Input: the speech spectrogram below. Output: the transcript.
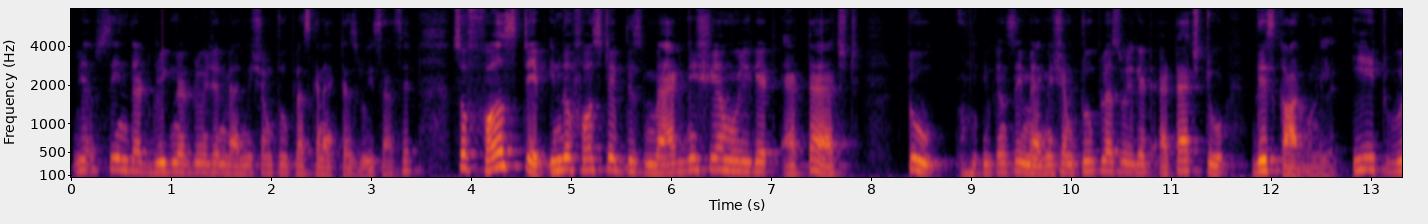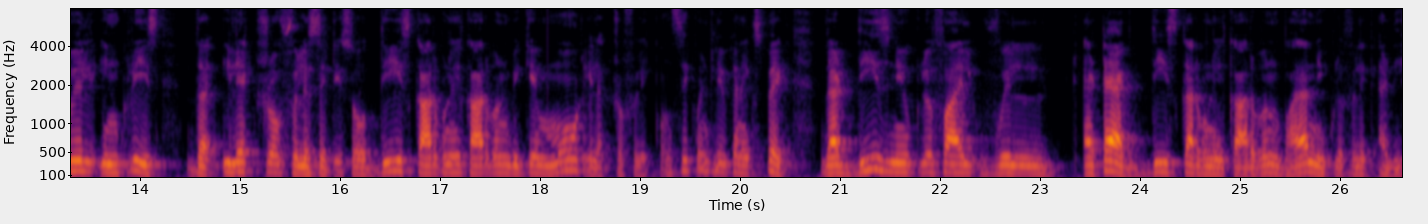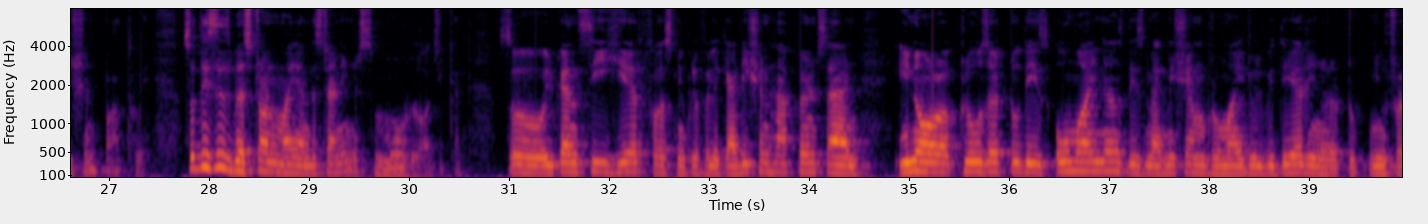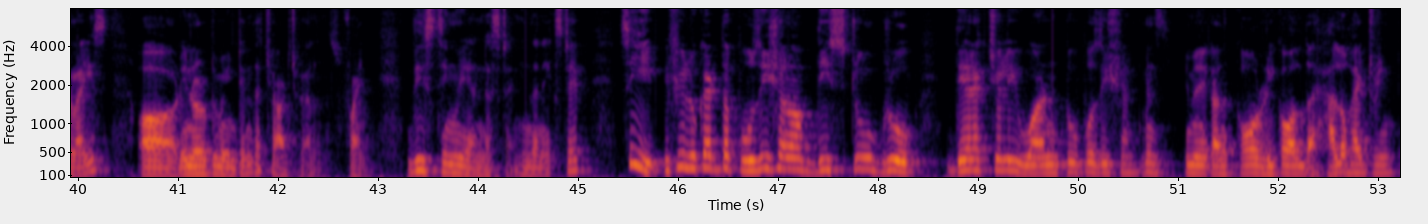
We have seen that Grignard reagent magnesium 2 plus can act as Lewis acid. So first step in the first step this magnesium will get attached to you can see magnesium 2 plus will get attached to this carbonyl. It will increase the electrophilicity. So these carbonyl carbon became more electrophilic. Consequently you can expect that these nucleophile will attack these carbonyl carbon via nucleophilic addition pathway. So this is based on my understanding. It's more logical. So you can see here first nucleophilic addition happens and in or closer to this O minus this magnesium bromide will be there in order to neutralize or in order to maintain the charge balance. Fine. This thing we understand. In the next step see if you look at the position of these two group they are actually one two position. Means you may call recall the halohydrin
